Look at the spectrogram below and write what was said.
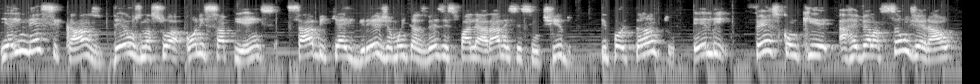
E aí, nesse caso, Deus, na sua onissapiência, sabe que a igreja muitas vezes falhará nesse sentido e, portanto, ele fez com que a revelação geral,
